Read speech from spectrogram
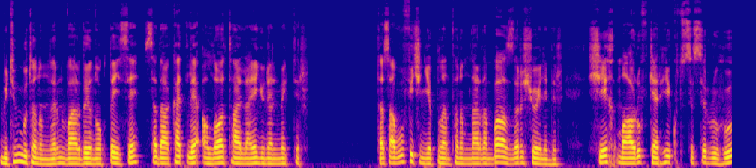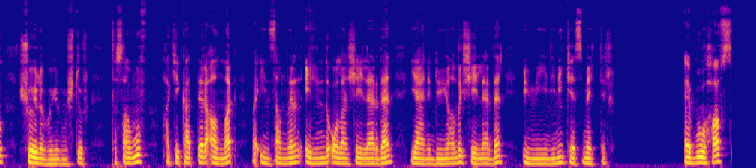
Bütün bu tanımların vardığı nokta ise sadakatle Allah Teala'ya yönelmektir. Tasavvuf için yapılan tanımlardan bazıları şöyledir. Şeyh Maruf Kerhi Kutsesi Ruhu şöyle buyurmuştur. Tasavvuf hakikatleri almak ve insanların elinde olan şeylerden yani dünyalık şeylerden ümidini kesmektir. Ebu Hafs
